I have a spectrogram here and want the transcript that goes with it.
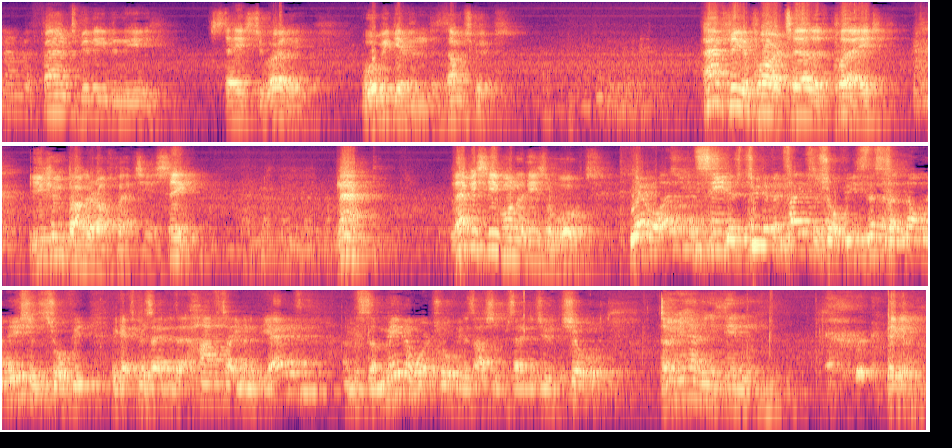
member found to be leaving the stage too early will be given the thumbscrews. After your tale is played, you can bugger off back to your seat. Now, let me see one of these awards. Yeah, well, as you can see, there's two different types of trophies. This is a nominations trophy that gets presented at half-time and at the end, and this is a main award trophy that's actually presented during the show. Don't you have anything bigger?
